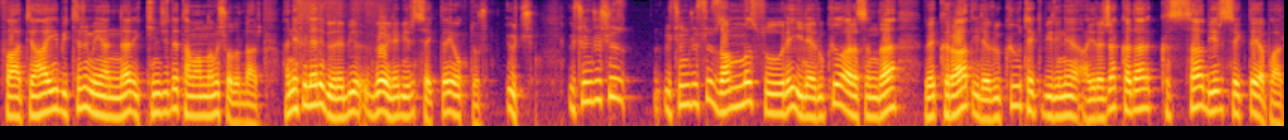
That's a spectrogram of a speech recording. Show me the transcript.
Fatiha'yı bitirmeyenler ikincide tamamlamış olurlar. Hanefilere göre bir, böyle bir sekte yoktur. 3. Üçüncüsü, üçüncüsü zammı sure ile rükû arasında ve kıraat ile rükû tekbirini ayıracak kadar kısa bir sekte yapar.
